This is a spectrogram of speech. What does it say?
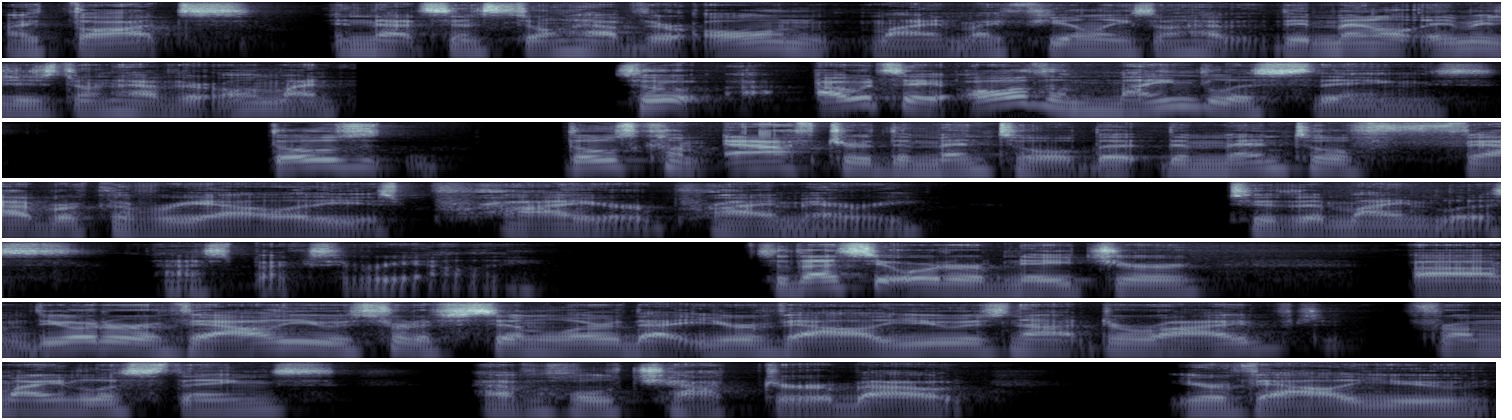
My thoughts, in that sense, don't have their own mind. My feelings don't have, the mental images don't have their own mind. So I would say all the mindless things, those those come after the mental. The, the mental fabric of reality is prior, primary to the mindless aspects of reality. So that's the order of nature. Um, the order of value is sort of similar that your value is not derived from mindless things. I have a whole chapter about your value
